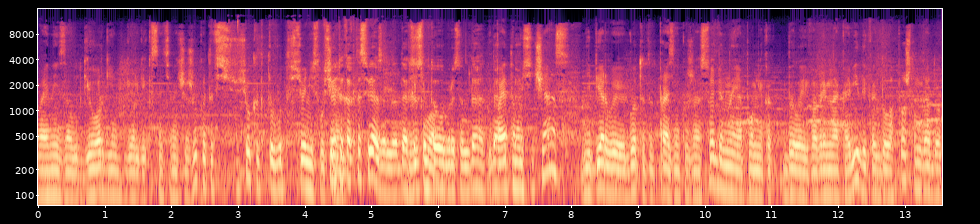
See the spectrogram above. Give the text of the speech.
войны зовут Георгием, Георгий Константинович Жук. Это все, все как-то вот все не случайно. Все это как-то связано, да, каким-то образом, да. да Поэтому да. сейчас, не первый год этот праздник уже особенный. Я помню, как было и во времена ковида, и как было в прошлом году.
